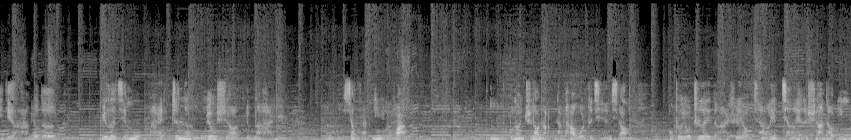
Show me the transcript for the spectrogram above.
一点韩国的娱乐节目，还真的没有需要用到韩语。嗯相反，英语的话，嗯，不论去到哪，哪怕我之前想欧洲游之类的，还是有强烈、强烈的需要到英语，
